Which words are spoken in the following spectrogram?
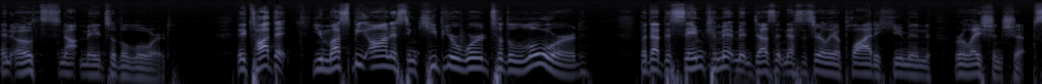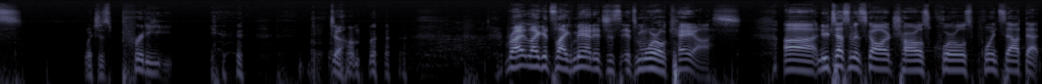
and oaths not made to the Lord. They taught that you must be honest and keep your word to the Lord, but that the same commitment doesn't necessarily apply to human relationships, which is pretty dumb. right? Like it's like, man, it's just it's moral chaos. Uh, New Testament scholar Charles Quarles points out that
